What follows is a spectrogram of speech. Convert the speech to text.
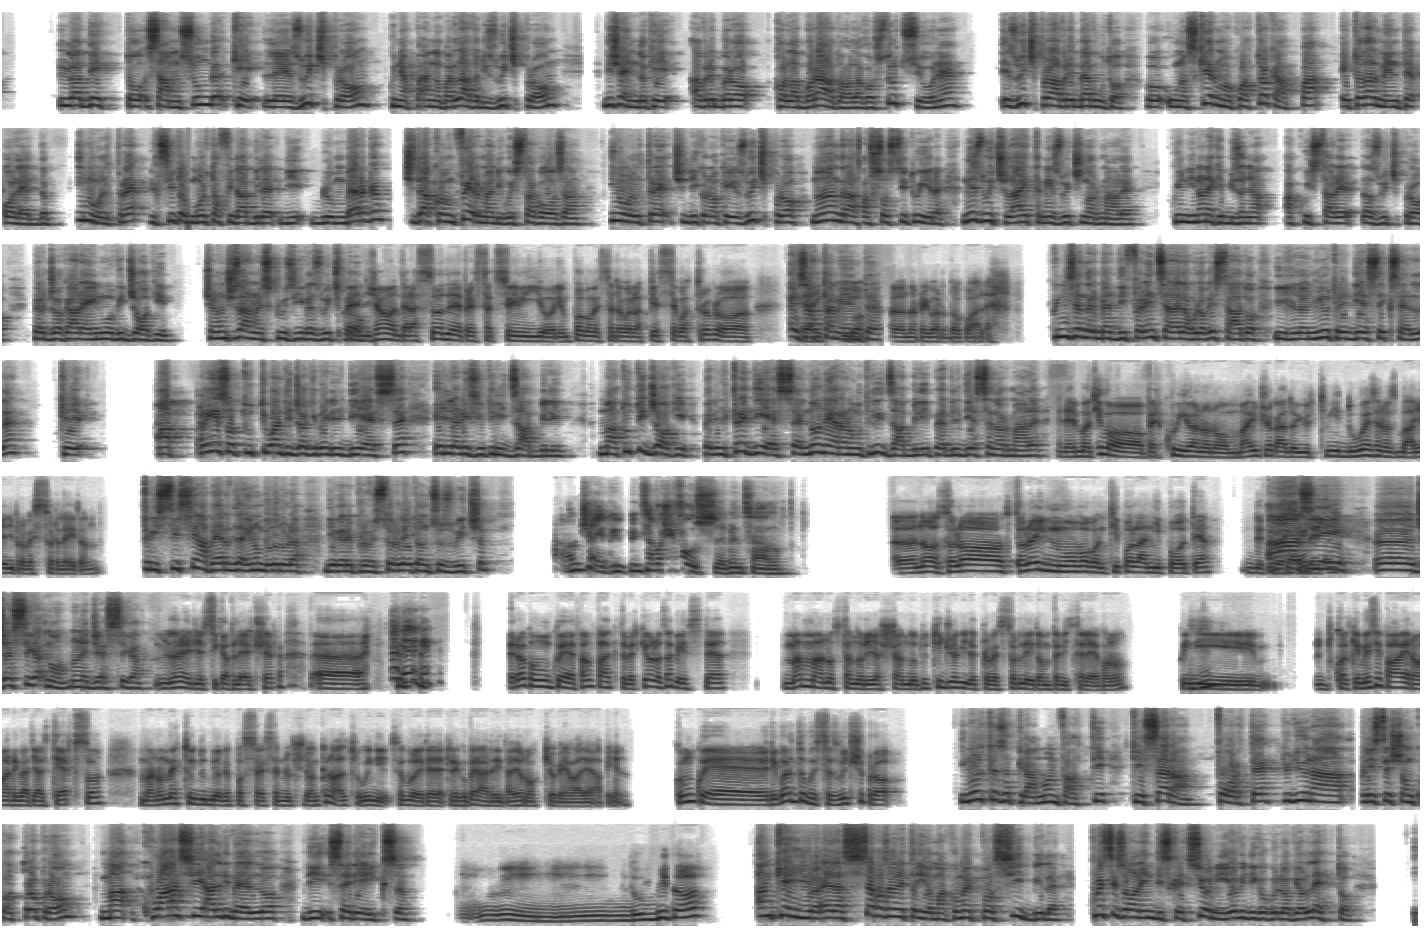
lo ha detto Samsung che le Switch Pro, quindi ha- hanno parlato di Switch Pro, dicendo che avrebbero collaborato alla costruzione, e Switch Pro avrebbe avuto uno schermo 4K e totalmente OLED. Inoltre, il sito molto affidabile di Bloomberg ci dà conferma di questa cosa. Inoltre ci dicono che Switch Pro non andrà a sostituire né Switch Lite né Switch normale. Quindi non è che bisogna acquistare la Switch Pro per giocare ai nuovi giochi. Cioè non ci saranno esclusive Switch Pro. Beh, diciamo darà solo delle prestazioni migliori, un po' come è stato con la PS4 Pro. Esattamente. Xbox, non ricordo quale. Quindi si andrebbe a differenziare da quello che è stato il New 3DS XL, che ha preso tutti quanti i giochi per il DS e li ha resi utilizzabili. Ma tutti i giochi per il 3DS non erano utilizzabili per il DS normale. Ed è il motivo per cui io non ho mai giocato gli ultimi due, se non sbaglio, di Professor Layton. Tristissima perdita, io non vedo l'ora di avere il Professor Layton su Switch. Ah, non c'è, pensavo ci fosse, pensavo. Uh, no, solo, solo, il nuovo con tipo la nipote. Ah sì, uh, Jessica, no, non è Jessica. Non è Jessica Fletcher. Uh, però comunque, fan fact, per chi non lo sapesse, man mano stanno rilasciando tutti i giochi del professor Layton per il telefono. Quindi mm-hmm. qualche mese fa erano arrivati al terzo, ma non metto in dubbio che possa esserne uscito anche un altro. Quindi se volete recuperarli date un occhio che ne vale la pena. Comunque, riguardo questa Switch Pro, Inoltre sappiamo infatti che sarà forte più di una PlayStation 4 Pro, ma quasi a livello di Serie X. Mm, dubito. Anche io, è la stessa cosa che ho detto io, ma com'è possibile? Queste sono le indiscrezioni, io vi dico quello che ho letto.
